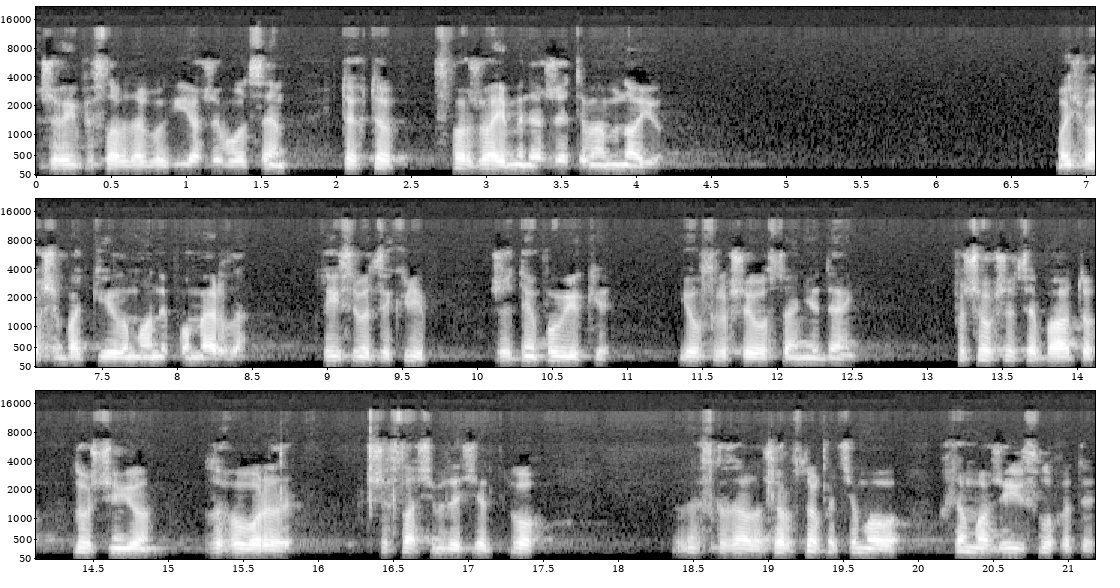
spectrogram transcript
живий послав, так я живу отцем. Той, хто споживає мене, житиме мною. Ось ваші батьки і лома померли. Хто їстиме цей хліб, житиме повіки, я воскрешив останній день. Почувши це багато душів його заговорили. З числа 72 вони сказали, що жорстока ця мова, хто може її слухати,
